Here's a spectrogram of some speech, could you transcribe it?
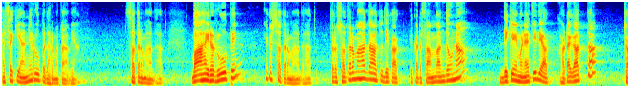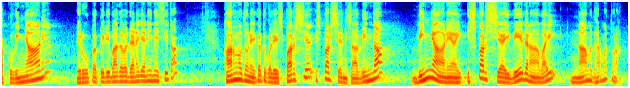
ඇස කියන්නේ රූප ධර්මතාවයක්. සතර මහා ධාතු. බාහිර රූපය ඒක සතර මහා ධාතු. ඒතර සතර මහා ධාතු දෙකක් එකට සම්බන්ධ වුණා. දෙකේම නැති දෙයක් හටගත්තා. චක්කු විඥාණය ඒ රූප පිළිබඳව දැන ගැනීමේ සිතක්. කර්ණ තුන එකතු කළේ ස්පර්ශය ස්පර්ශය නිසා වින්දා විඥාණයයි ස්පර්ශයයි වේදනාවයි නාම ධර්ම තුනක්.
